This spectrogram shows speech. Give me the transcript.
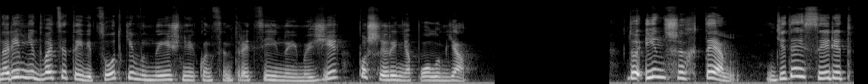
на рівні 20% нижньої концентраційної межі поширення полум'я. До інших тем. Дітей-сиріт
